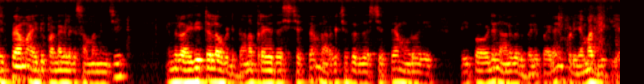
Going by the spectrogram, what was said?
చెప్పాము ఐదు పండుగలకు సంబంధించి. ఇందులో ఐదింటిలో ఒకటి ధనత్రయోదశి చెప్పాం నరక చతుర్దశి చెప్పాం మూడవది దీపావళి నాలుగవది బలిపాడ్యం ఇప్పుడు యమ ద్వితీయ.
